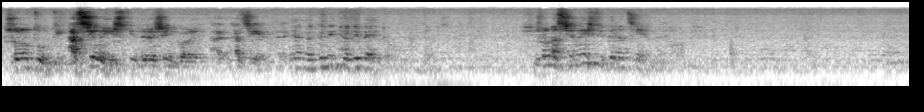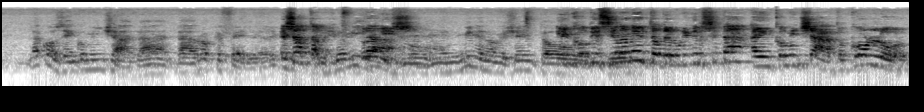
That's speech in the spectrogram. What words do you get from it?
sono tutti azionisti delle singole a- aziende, E hanno diritto di veto. sono azionisti delle aziende. La cosa è incominciata da Rockefeller. Esattamente, nel 2000 bravissimo. Nel, nel 1900. Il condizionamento dell'università ha incominciato con loro,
